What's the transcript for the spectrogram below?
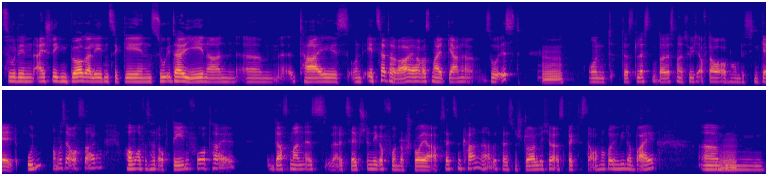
zu den einschlägigen Burgerläden zu gehen, zu Italienern, ähm, Thais und etc., ja, was man halt gerne so isst. Mhm. Und das lässt, da lässt man natürlich auf Dauer auch noch ein bisschen Geld. Und man muss ja auch sagen, Homeoffice hat auch den Vorteil, dass man es als Selbstständiger von der Steuer absetzen kann. Ja, das heißt, ein steuerlicher Aspekt ist da auch noch irgendwie dabei. Ähm, mhm.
